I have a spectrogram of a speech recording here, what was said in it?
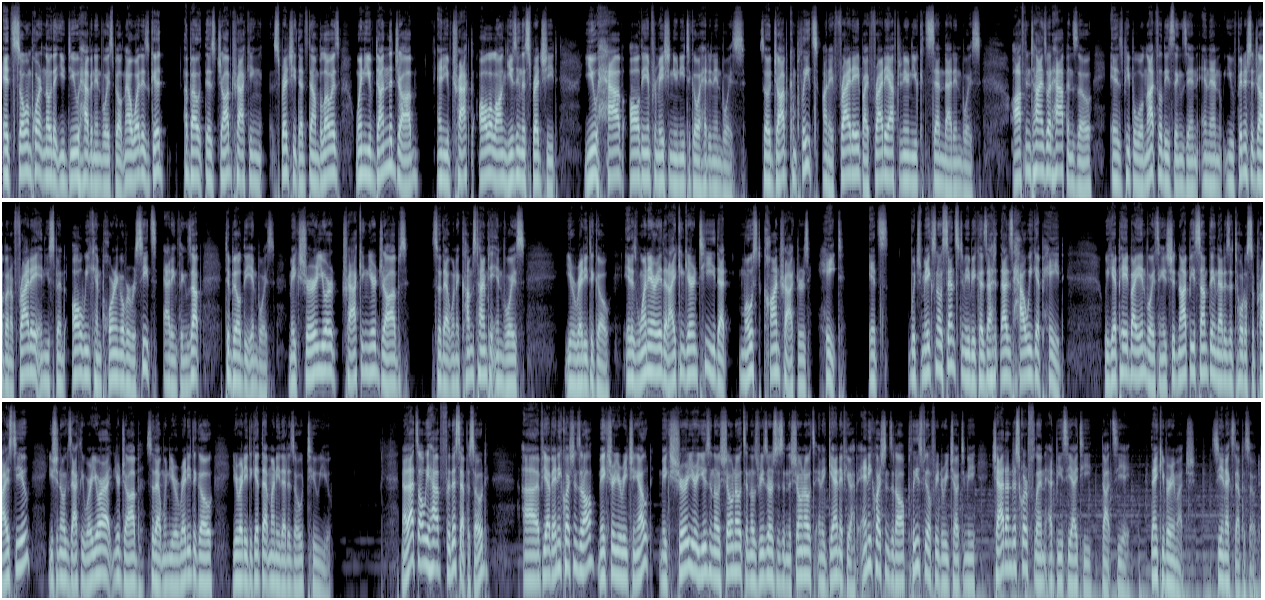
It's so important though that you do have an invoice built. Now, what is good about this job tracking spreadsheet that's down below is when you've done the job and you've tracked all along using the spreadsheet, you have all the information you need to go ahead and invoice. So job completes on a Friday. By Friday afternoon, you can send that invoice. Oftentimes, what happens though is people will not fill these things in, and then you finish the job on a Friday and you spend all weekend poring over receipts, adding things up to build the invoice. Make sure you are tracking your jobs so that when it comes time to invoice, you're ready to go. It is one area that I can guarantee that most contractors hate. It's which makes no sense to me because that, that is how we get paid. We get paid by invoicing. It should not be something that is a total surprise to you. You should know exactly where you are at your job so that when you're ready to go, you're ready to get that money that is owed to you. Now, that's all we have for this episode. Uh, if you have any questions at all, make sure you're reaching out. Make sure you're using those show notes and those resources in the show notes. And again, if you have any questions at all, please feel free to reach out to me chad underscore flynn at bcit.ca. Thank you very much. See you next episode.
